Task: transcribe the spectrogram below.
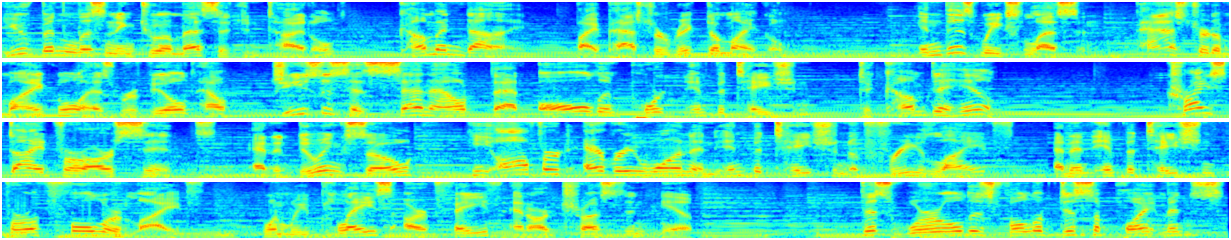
You've been listening to a message entitled Come and Dine by Pastor Rick DeMichael. In this week's lesson, Pastor DeMichael has revealed how Jesus has sent out that all important invitation to come to Him. Christ died for our sins, and in doing so, He offered everyone an invitation of free life and an invitation for a fuller life when we place our faith and our trust in Him. This world is full of disappointments,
